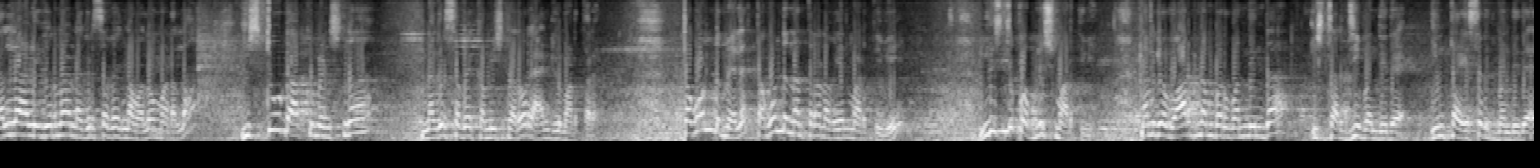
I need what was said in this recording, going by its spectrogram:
ದಲ್ಲಾಳಿಗರನ್ನ ನಗರಸಭೆಗೆ ನಾವು ಅಲೋ ಮಾಡಲ್ಲ. ಇಷ್ಟು ಡಾಕ್ಯುಮೆಂಟ್ಸ್ನ ನಗರಸಭೆ ಕಮಿಷನರ್ ಅವ್ರು ಹ್ಯಾಂಡಲ್ ಮಾಡ್ತಾರೆ. ತಗೊಂಡ ಮೇಲೆ, ತಗೊಂಡ ನಂತರ ನಾವೇನು ಮಾಡ್ತೀವಿ? ಲಿಸ್ಟ್ ಪಬ್ಲಿಷ್ ಮಾಡ್ತೀವಿ. ನಮಗೆ ವಾರ್ಡ್ ನಂಬರ್ ಒನ್ನಿಂದ ಇಷ್ಟು ಅರ್ಜಿ ಬಂದಿದೆ, ಇಂಥ ಹೆಸರಿಗೆ ಬಂದಿದೆ,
